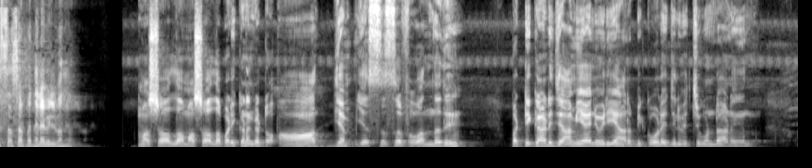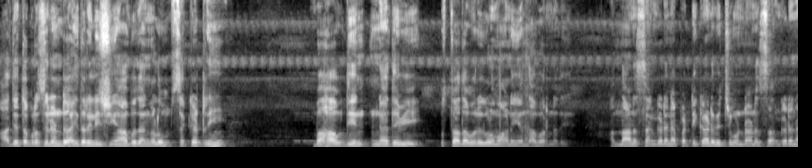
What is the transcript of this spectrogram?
എസ് എസ് എഫ് നിലവിൽ വന്നു. മഷാല്ല മഷാല്ല പഠിക്കണം കേട്ടോ. ആദ്യം എസ് എസ് എഫ് വന്നത് പട്ടിക്കാട് ജാമിയാനൂരിയ അറബിക് കോളേജിൽ വെച്ചുകൊണ്ടാണ് ആദ്യത്തെ പ്രസിഡന്റ് ഹൈദർ അലി ഷിഹാബ് തങ്ങളും സെക്രട്ടറി ബഹാവുദ്ദീൻ നദവി ഉസ്താദ് അവറുകളുമാണ് എന്നാണ് പറഞ്ഞത്. അന്നാണ് സംഘടന പട്ടിക്കാട് വെച്ചുകൊണ്ടാണ് സംഘടന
